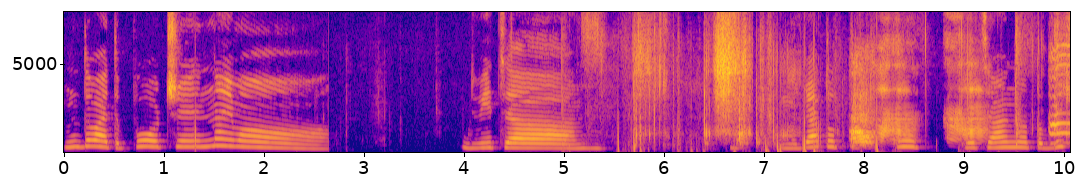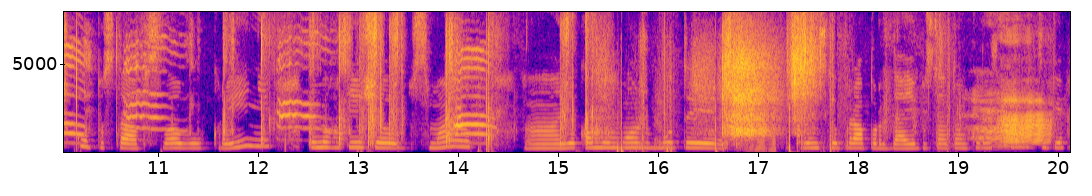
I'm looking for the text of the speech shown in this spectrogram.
Ну, давайте починаємо. Дивіться. Я тут спеціальну табличку поставив Слава Україні. Щоб смайлик, а, якому може бути український прапор. Да, я поставив там тільки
